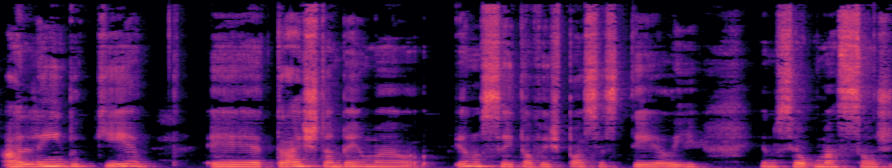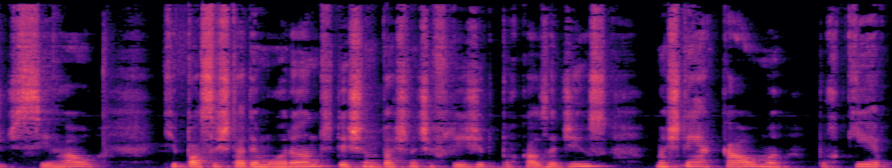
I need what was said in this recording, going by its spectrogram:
além do que é, traz também uma eu não sei, talvez possa ter aí, eu não sei, alguma ação judicial que possa estar demorando, te deixando bastante afligido por causa disso, mas tenha calma, porque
